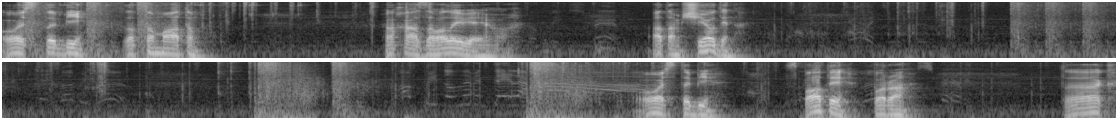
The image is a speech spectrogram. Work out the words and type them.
Ось тобі з автоматом. Ха-ха, завалив я його. А там ще один. Ось тобі. Спати пора. Так.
